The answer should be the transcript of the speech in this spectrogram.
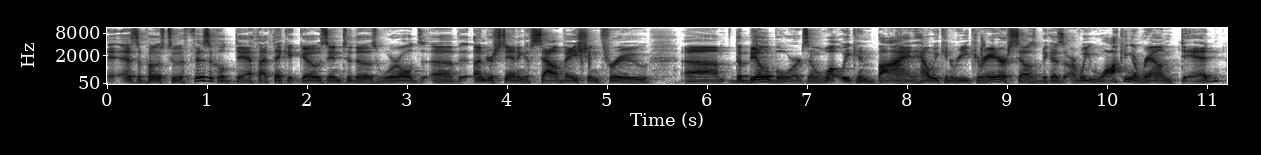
as opposed to a physical death, I think it goes into those worlds of understanding of salvation through um, the billboards and what we can buy and how we can recreate ourselves. Because are we walking around dead?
